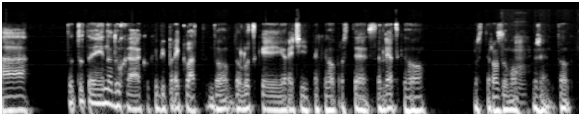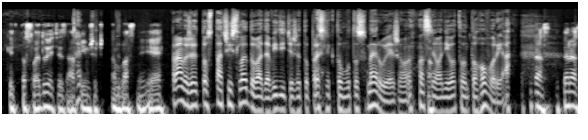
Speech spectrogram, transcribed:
A to, toto je jednoduchá ako keby preklad do, do ľudskej reči takého proste sedliackého proste rozumu, hmm. že to, keď to sledujete za tým, že čo tam vlastne je. Práve, že to stačí sledovať a vidíte, že to presne k tomuto smeruje, že vlastne no. oni o tomto hovoria. Teraz, teraz,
